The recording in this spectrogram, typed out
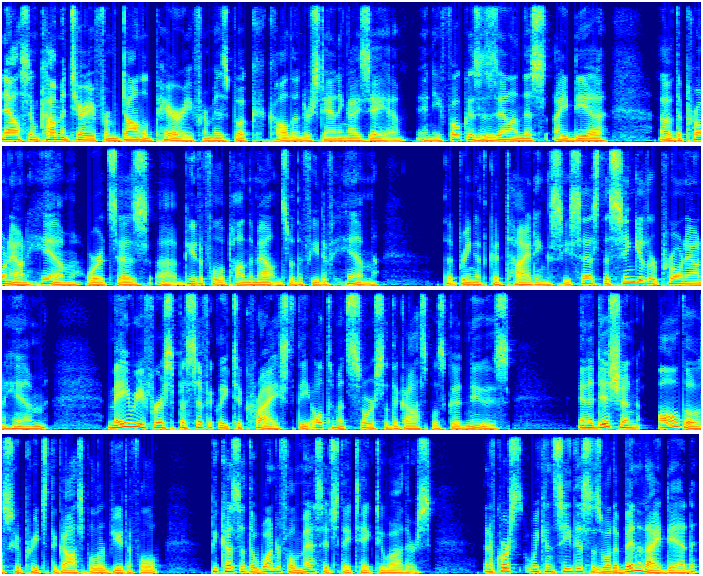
Now, some commentary from Donald Perry from his book called Understanding Isaiah, and he focuses in on this idea of the pronoun him, where it says, uh, Beautiful upon the mountains are the feet of him that bringeth good tidings. He says the singular pronoun him may refer specifically to Christ, the ultimate source of the gospel's good news. In addition, all those who preach the gospel are beautiful because of the wonderful message they take to others. And of course, we can see this is what Abinadi did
